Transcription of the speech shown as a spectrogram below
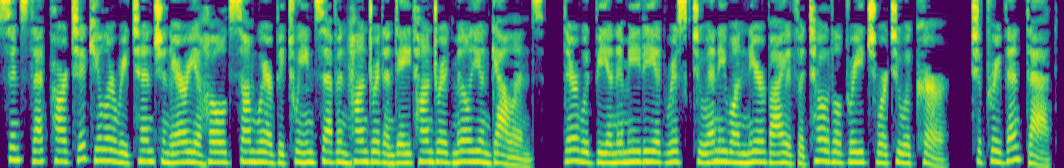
since that particular retention area holds somewhere between 700 and 800 million gallons. There would be an immediate risk to anyone nearby if a total breach were to occur. To prevent that,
